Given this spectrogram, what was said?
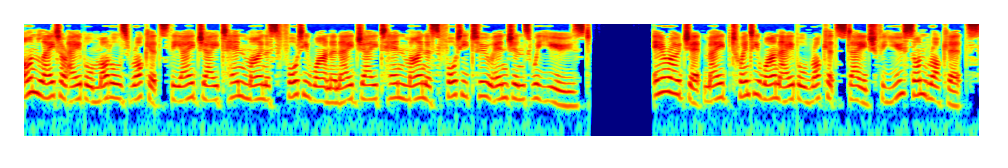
On later Able models rockets the AJ-10-41 and AJ-10-42 engines were used. Aerojet made 21 Able rocket stage for use on rockets.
